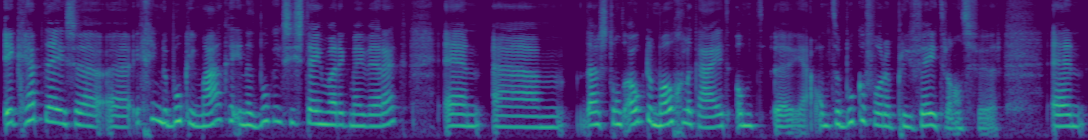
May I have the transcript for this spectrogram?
Ik heb deze. Uh, ik ging de boeking maken in het boekingssysteem waar ik mee werk. En um, daar stond ook de mogelijkheid om, uh, ja, om te boeken voor een privétransfer. En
